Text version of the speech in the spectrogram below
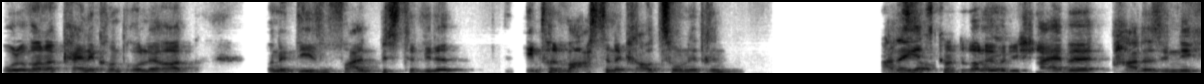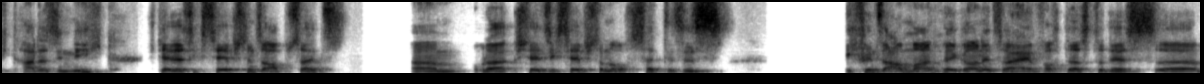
oder wenn er keine Kontrolle hat. Und in diesem Fall bist du wieder in dem Fall warst du in der Grauzone drin. Hat er jetzt Kontrolle über die Scheibe? Hat er sie nicht? Hat er sie nicht? Stellt er sich selbst ins Abseits? Ähm, oder stellt sich selbst dann Offside? Das ist, ich finde es auch manchmal gar nicht so einfach, dass du das äh,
